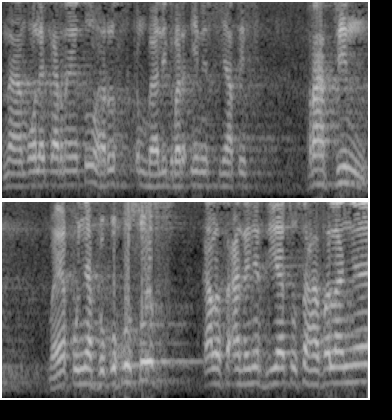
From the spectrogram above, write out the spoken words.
Nah, oleh karena itu harus kembali kepada inisiatif rajin. Banyak punya buku khusus kalau seandainya dia susah hafalannya,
